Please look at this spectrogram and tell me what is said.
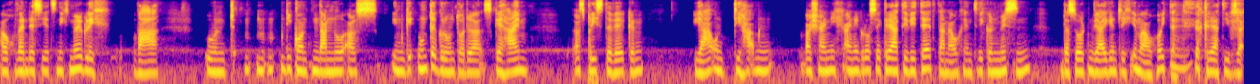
auch wenn das jetzt nicht möglich war. Und die konnten dann nur als im Untergrund oder als Geheim als Priester wirken. Ja, und die haben wahrscheinlich eine große Kreativität dann auch entwickeln müssen. Das sollten wir eigentlich immer auch heute mhm. kreativ sein.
